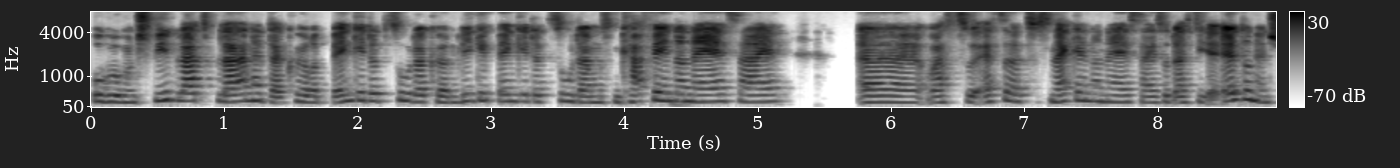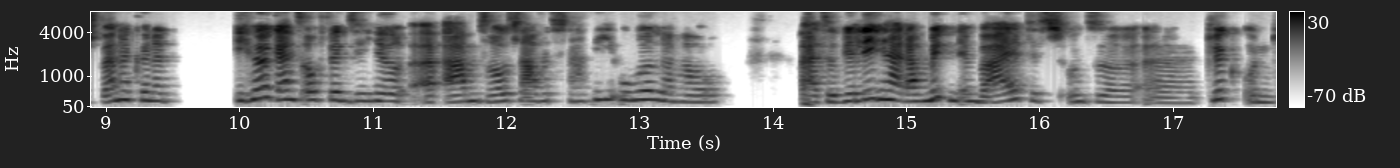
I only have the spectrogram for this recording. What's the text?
wo wir einen Spielplatz planen, da gehören Bänke dazu, da gehören Liegebänke dazu, da muss ein Kaffee in der Nähe sein, äh, was zu essen, zu snacken in der Nähe sein, sodass die Eltern entspannen können. Ich höre ganz oft, wenn sie hier äh, abends rauslaufen, ist da wie Urlaub. Also wir liegen halt auch mitten im Wald, das ist unser äh, Glück und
